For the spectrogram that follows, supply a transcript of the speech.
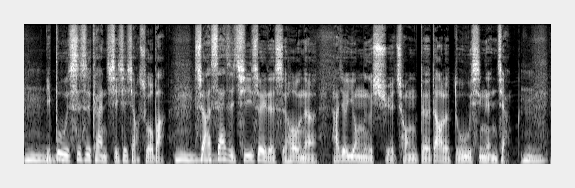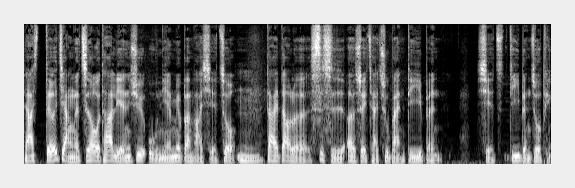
嗯，你不如试试看写写小说吧。嗯，所以他三十七岁的时候呢，他就用那个《雪虫》得到了读物新人奖。嗯，然后得奖了之后，他连续五年没有办法写作。嗯，大概到了四十二岁才出版第一本写第一本作品。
